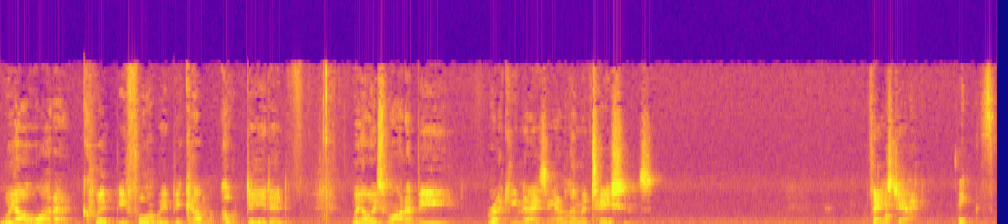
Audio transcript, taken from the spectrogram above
We all want to quit before we become outdated. We always want to be recognizing our limitations. Thanks, Jack. Thanks.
